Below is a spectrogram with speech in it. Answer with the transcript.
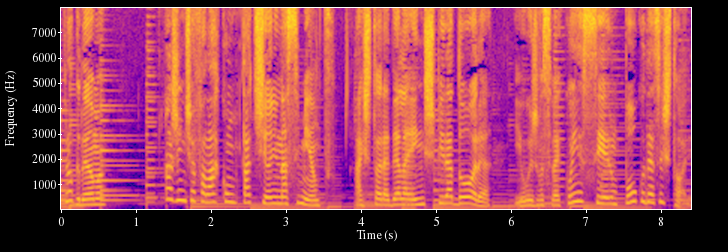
programa, a gente vai falar com Tatiane Nascimento. A história dela é inspiradora e hoje você vai conhecer um pouco dessa história.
